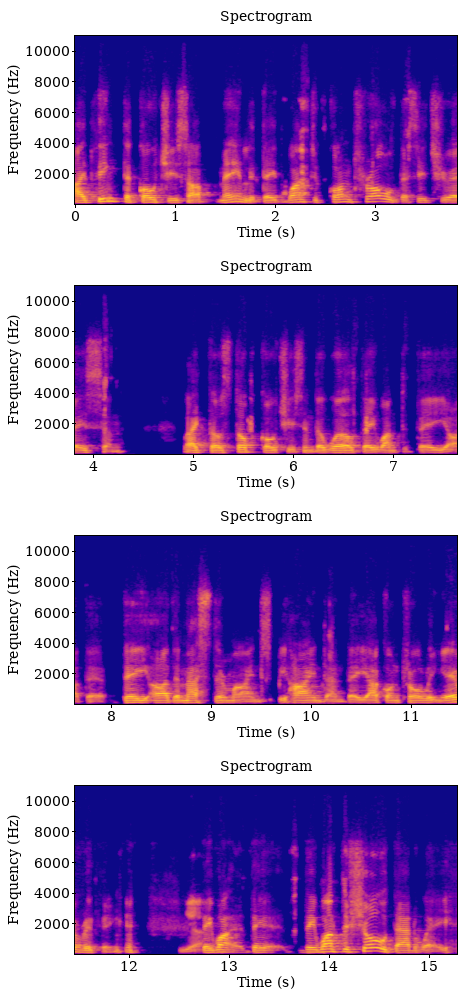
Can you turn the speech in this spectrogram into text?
i think the coaches are mainly they want to control the situation. Like those top coaches in the world they want they are the they are the masterminds behind and they are controlling everything. Yeah. They want they they want to show that way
